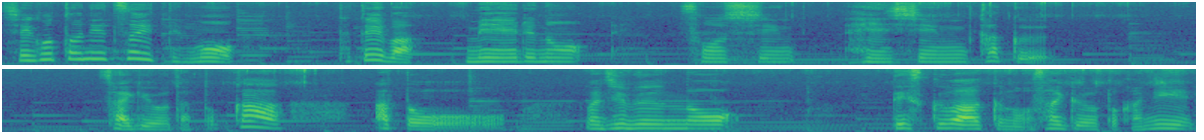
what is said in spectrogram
仕事についても例えばメールの送信返信書く作業だとかあと、まあ、自分のデスクワークの作業とかに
